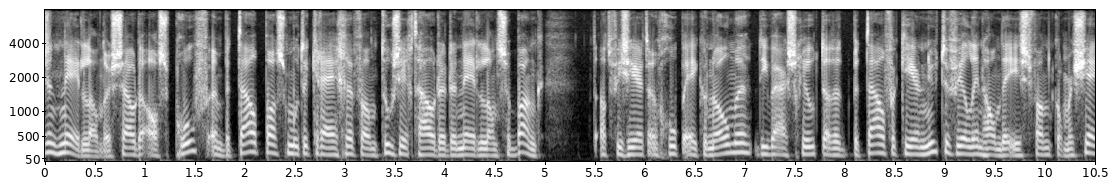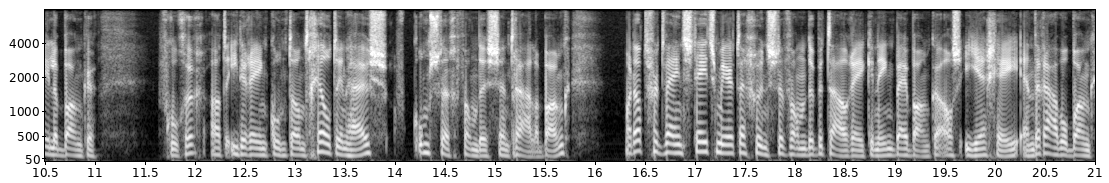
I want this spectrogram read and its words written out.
10.000 Nederlanders zouden als proef een betaalpas moeten krijgen van toezichthouder de Nederlandse Bank. Dat adviseert een groep economen die waarschuwt dat het betaalverkeer nu te veel in handen is van commerciële banken. Vroeger had iedereen contant geld in huis, afkomstig van de centrale bank. Maar dat verdwijnt steeds meer ten gunste van de betaalrekening bij banken als ING en de Rabobank.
